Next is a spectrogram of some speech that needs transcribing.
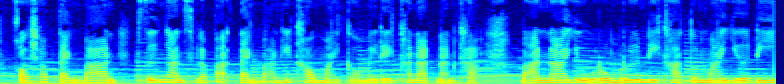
ๆ เขาชอบแต่งบ้าน ซื้องานศิลปะแต่งบ้านให้เขาใหม่ก็ไม่ได้ขนาดนั้นค่ะ บ้านน่าอยู่ร่มรื่นดีค่ะ ต้นไม้เยอะดี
